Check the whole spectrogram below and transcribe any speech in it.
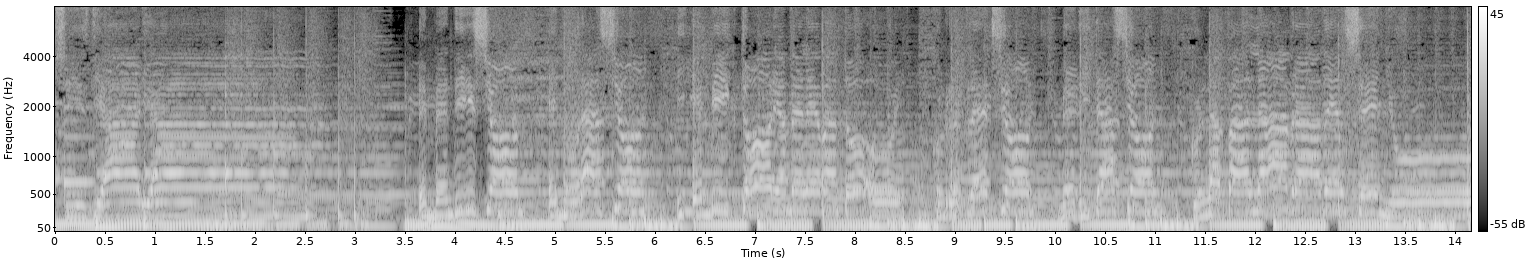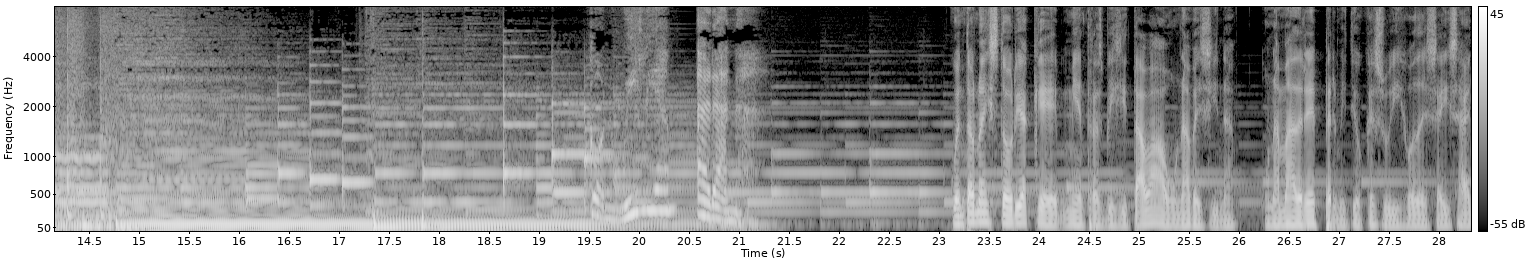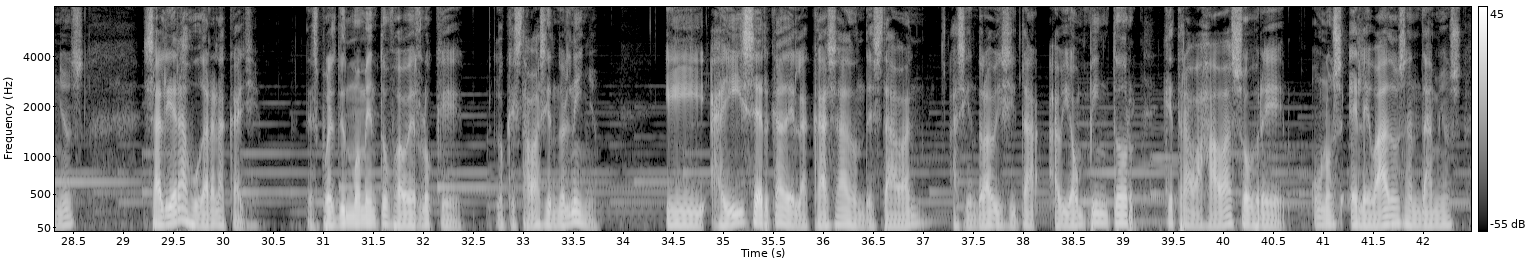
dosis diaria. En bendición, en oración y en victoria me levanto hoy. Con reflexión, meditación, con la palabra del Señor. Con William Arana. Cuenta una historia que mientras visitaba a una vecina, una madre permitió que su hijo de seis años saliera a jugar a la calle. Después de un momento fue a ver lo que, lo que estaba haciendo el niño. Y ahí cerca de la casa donde estaban haciendo la visita había un pintor que trabajaba sobre unos elevados andamios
